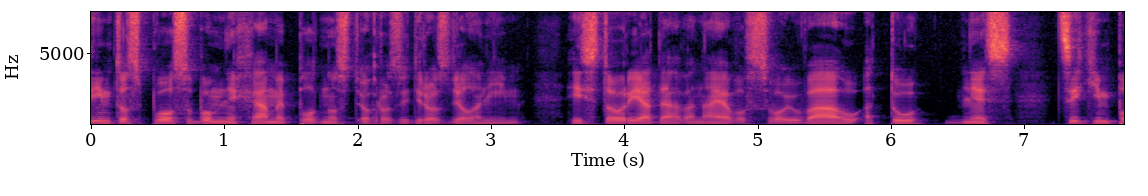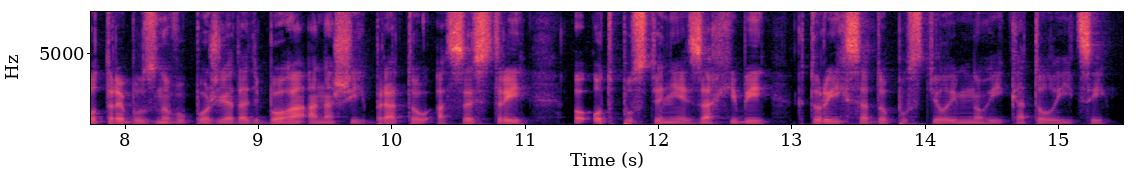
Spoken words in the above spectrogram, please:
Týmto spôsobom necháme plodnosť ohroziť rozdelením. História dáva najavo svoju váhu a tu, dnes, cítim potrebu znovu požiadať Boha a našich bratov a sestry o odpustenie za chyby, ktorých sa dopustili mnohí katolíci.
